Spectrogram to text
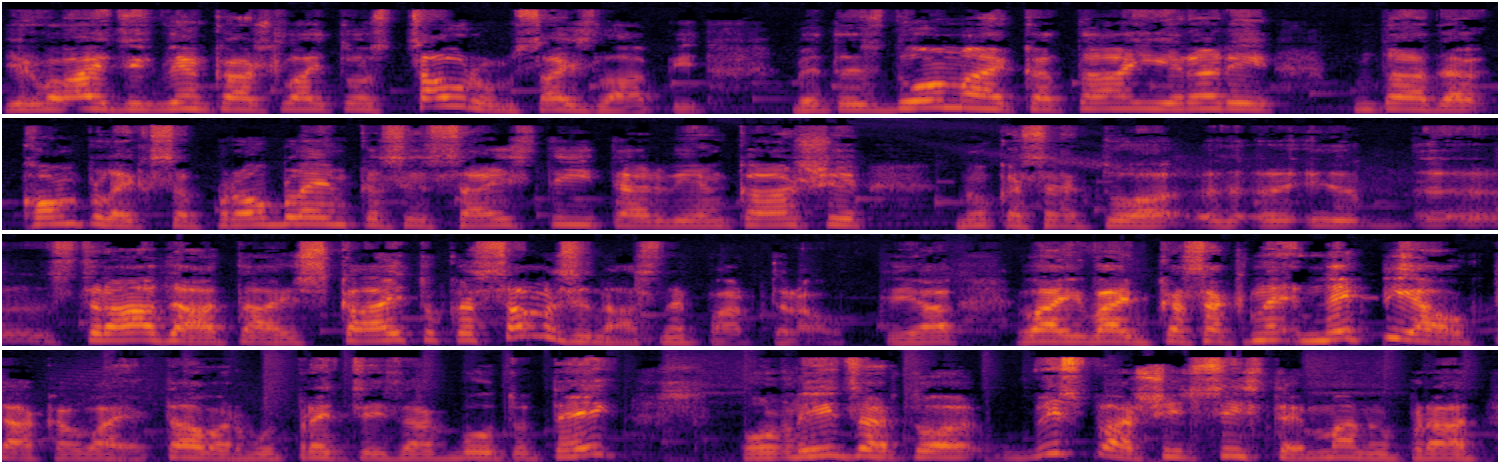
ir vajadzīgi vienkārši, lai tos caurumus aizlāpītu. Bet es domāju, ka tā ir arī tāda kompleksa problēma, kas ir saistīta ar vienkārši nu, ar to eh, eh, strādātāju skaitu, kas samazinās nepārtraukti, ja? vai, vai kas saka, ne, nepieaug tā, kā vajag. Tā varbūt precīzāk būtu teikt. Un līdz ar to vispār šī sistēma, manuprāt,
